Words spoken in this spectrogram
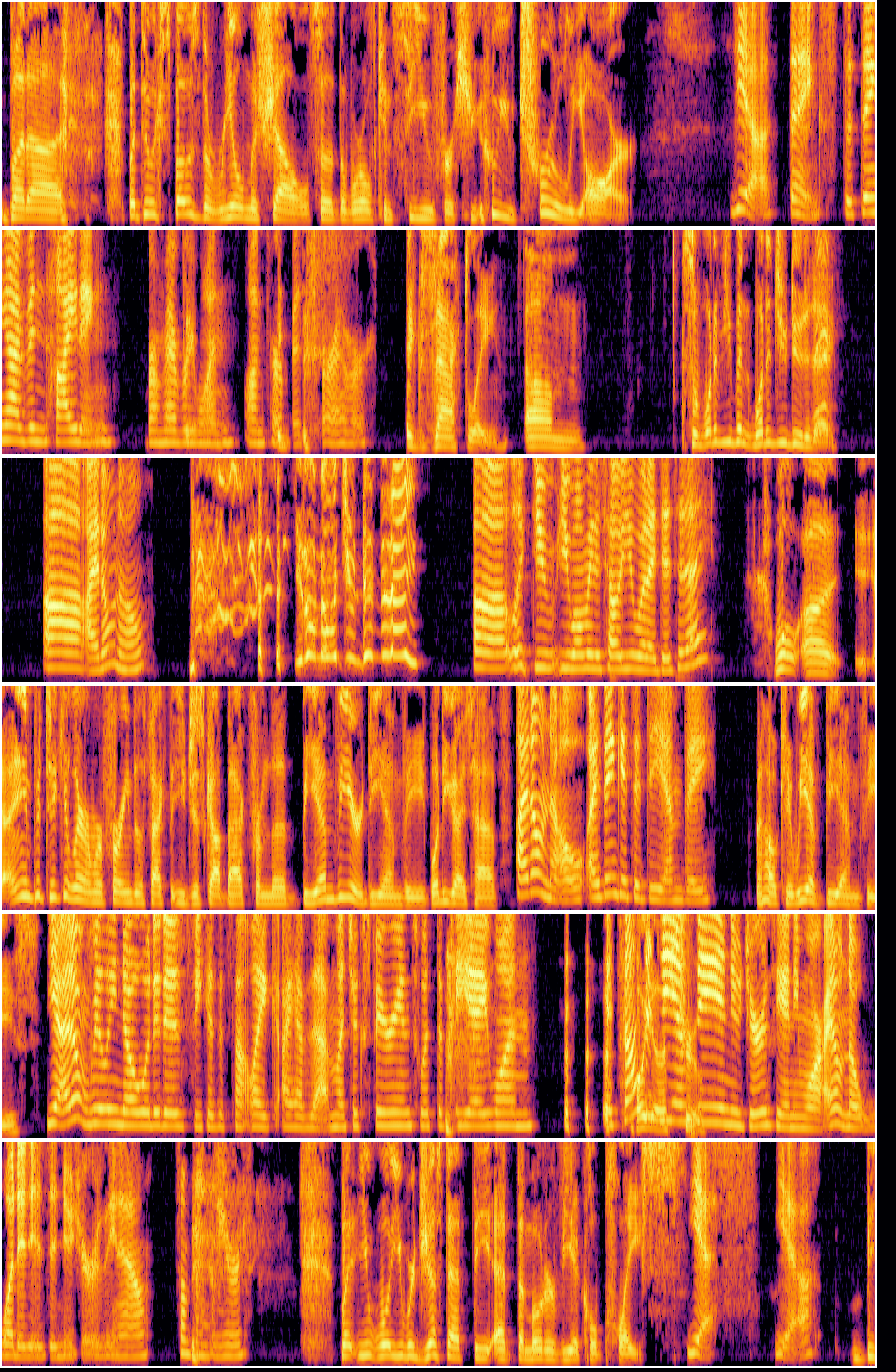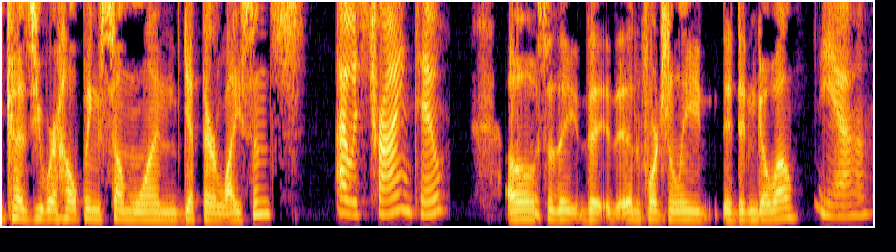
But uh, but to expose the real Michelle so that the world can see you for who who you truly are. Yeah, thanks. The thing I've been hiding from everyone on purpose forever. Exactly. Um. So what have you been? What did you do today? Uh, I don't know. You don't know what you did today. Uh, like, you, you want me to tell you what I did today? Well, uh, in particular, I'm referring to the fact that you just got back from the BMV or DMV. What do you guys have? I don't know. I think it's a DMV. Okay, we have BMVs. Yeah, I don't really know what it is because it's not like I have that much experience with the PA one. It's not Oh, the yeah, DMV true. in New Jersey anymore. I don't know what it is in New Jersey now. Something weird. But you, well, you were just at the at the motor vehicle place Yes. Yeah. Because you were helping someone get their license. I was trying to. Oh, so they, they unfortunately it didn't go well. Yeah.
